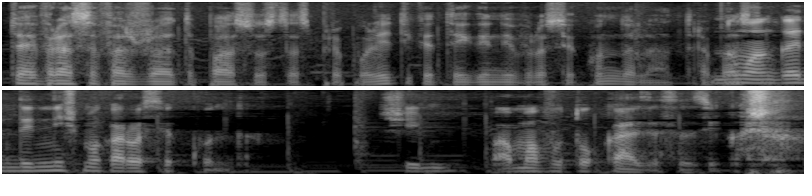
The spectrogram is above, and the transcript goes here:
Tu ai vrea să faci vreodată pasul ăsta spre politică? Te-ai gândit vreo secundă la treaba Nu m-am gândit nici măcar o secundă. Și am avut ocazia, să zic așa,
